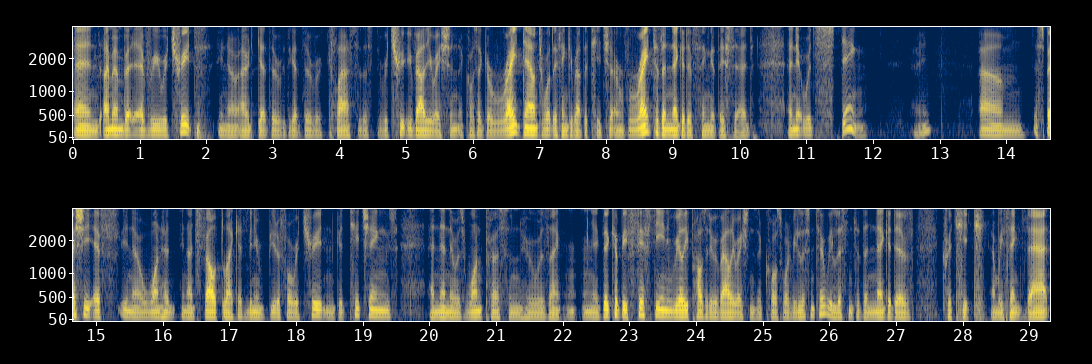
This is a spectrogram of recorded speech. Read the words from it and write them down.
and I remember every retreat, you know, I would get the get the class the, the retreat evaluation. Of course, I'd go right down to what they think about the teacher and right to the negative thing that they said, and it would sting. right? Um, especially if you know one had you know I'd felt like it'd been a beautiful retreat and good teachings, and then there was one person who was like, Mm-mm. there could be 15 really positive evaluations. Of course, what do we listen to? We listen to the negative critique, and we think that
